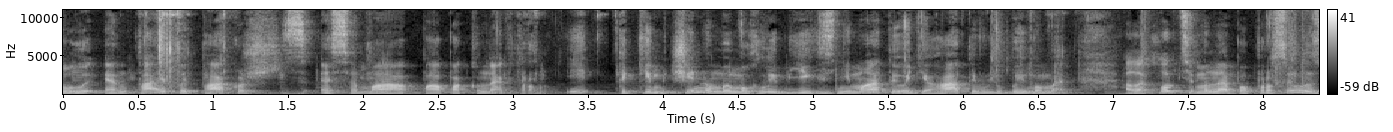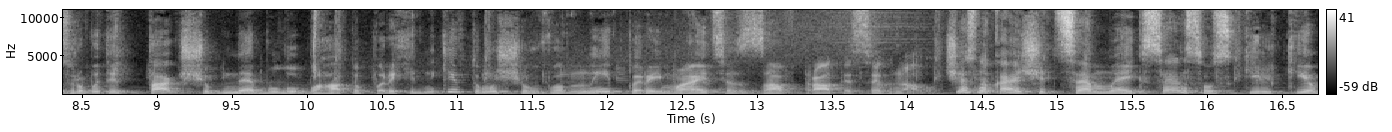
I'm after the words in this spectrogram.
використовували N-тайпи також з SMA папа конектором. І таким чином ми могли б їх знімати, одягати в будь-який момент. Але хлопці мене попросили зробити так, щоб не було багато перехідників, тому що вони переймаються за втрати сигналу. Чесно кажучи, це make sense, оскільки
